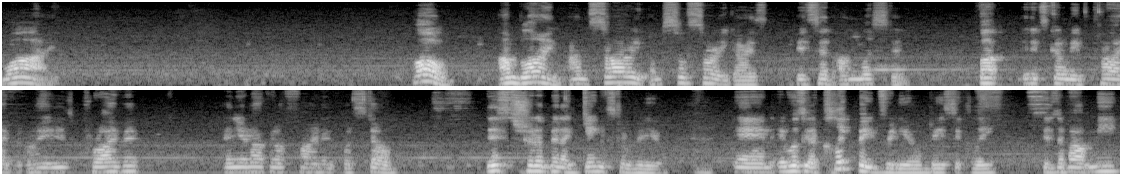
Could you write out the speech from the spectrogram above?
why? Oh, I'm blind. I'm sorry. I'm so sorry, guys it said unlisted. But it's going to be private, right? It is private, and you're not going to find it, but still. This should have been a gangster video. And it was a clickbait video, basically. It's about me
